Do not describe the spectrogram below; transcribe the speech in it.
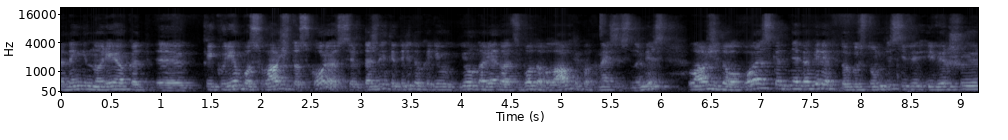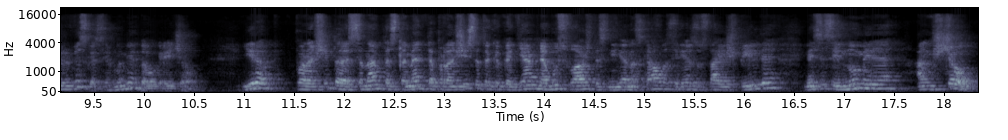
kadangi norėjo, kad e, kai kuriems buvo sulaužytos kojos ir dažnai tai darydavo, kad jau, jau norėdavo atsibodavo laukti, kol tenais jis numirs, laužydavo kojas, kad nebegalėtų daugiau stumtis į, į viršų ir viskas, ir numirdavo greičiau. Yra parašyta Senam testamente pranašystė tokia, kad jam nebus sulaužytas nei vienas kalnas ir Jėzus tą išpildė, nes jisai numirė anksčiau.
